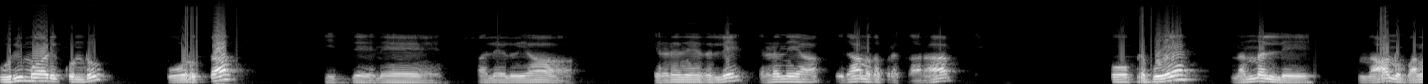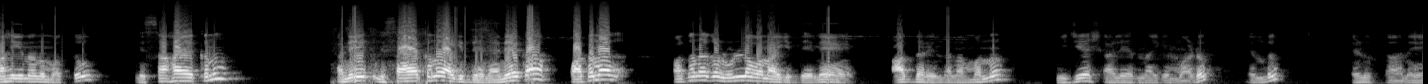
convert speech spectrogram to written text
ಗುರಿ ಮಾಡಿಕೊಂಡು ಓಡುತ್ತಾ ಇದ್ದೇನೆ. ಅಲೆಲುಯ ಎರಡನೆಯದಲ್ಲಿ, ಎರಡನೆಯ ವಿಧಾನದ ಪ್ರಕಾರ, ಓ ಪ್ರಭುವೆ, ನನ್ನಲ್ಲಿ ನಾನು ಬಲಹೀನನು ಮತ್ತು ನಿಸ್ಸಹಾಯಕನು, ಅನೇಕ ನಿಸ್ಸಹಾಯಕನೂ ಆಗಿದ್ದೇನೆ, ಅನೇಕ ಪತನ, ಪತನಗಳುಳ್ಳವನಾಗಿದ್ದೇನೆ. ಆದ್ದರಿಂದ ನಮ್ಮನ್ನು ವಿಜಯಶಾಲಿಯನ್ನಾಗಿ ಮಾಡು ಎಂದು ಹೇಳುತ್ತಾನೆ.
